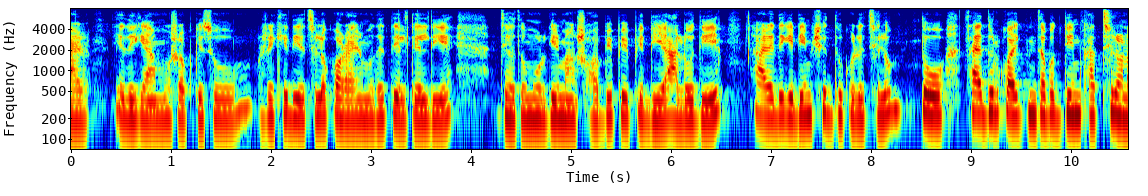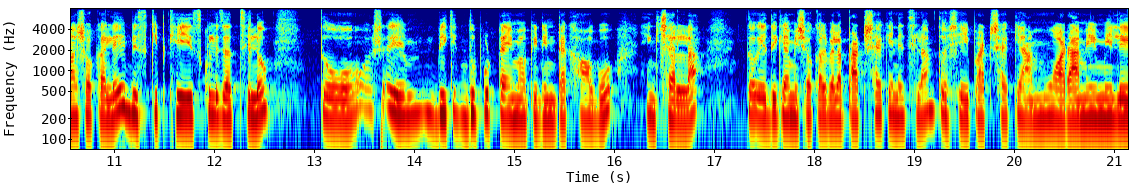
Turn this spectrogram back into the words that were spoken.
আর এদিকে আম্মু সব কিছু রেখে দিয়েছিল কড়াইয়ের মধ্যে তেল টেল দিয়ে। যেহেতু মুরগির মাংস হবে, পেঁপে দিয়ে, আলু দিয়ে। আর এদিকে ডিম সিদ্ধ করেছিল। তো সাইদুল কয়েকদিন যাবৎ ডিম খাচ্ছিল না সকালে, বিস্কিট খেয়ে স্কুলে যাচ্ছিল। তো দুপুর টাইমে ওকে ডিমটা খাওয়াবো, ইনশাল্লাহ। তো এদিকে আমি সকালবেলা পাট শাক এনেছিলাম। তো সেই পাট শাকে আম্মু আর আমি মিলে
